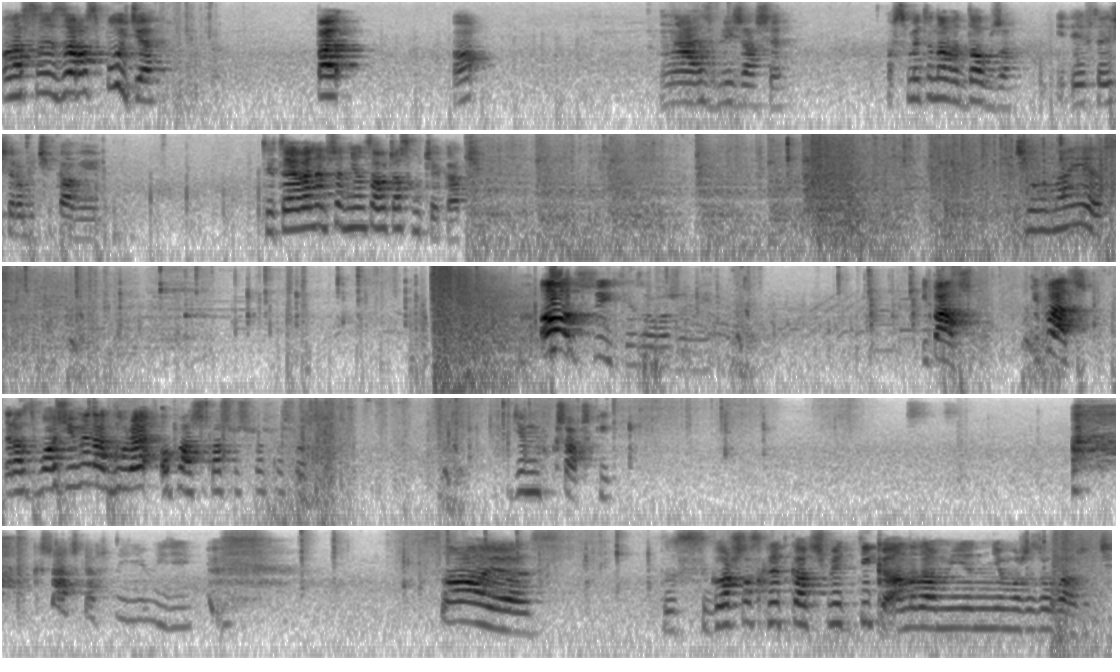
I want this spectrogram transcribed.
Ona sobie zaraz pójdzie. Pa... O. No, zbliża się. A w sumie to nawet dobrze. I wtedy się robi ciekawiej. Ty, to ja będę przed nią cały czas uciekać. Gdzie ona jest? O, shit, nie zauważyłem jej. I patrz, i patrz. Teraz włazimy na górę. O, patrz, patrz, patrz, patrz, patrz. patrz. Idziemy w krzaczki. w krzaczkach mnie nie widzi. Co jest? To jest gorsza skrytka od śmietnika, a nadal mnie nie może zauważyć.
